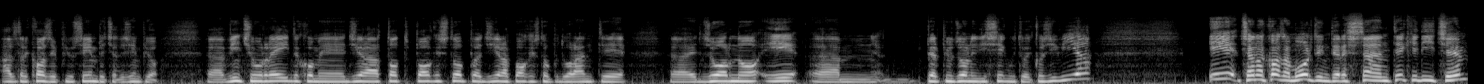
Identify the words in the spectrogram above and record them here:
altre cose più semplici, ad esempio uh, vince un raid come gira tot Pokestop, gira Pokestop durante uh, il giorno e um, per più giorni di seguito e così via. E c'è una cosa molto interessante che dice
